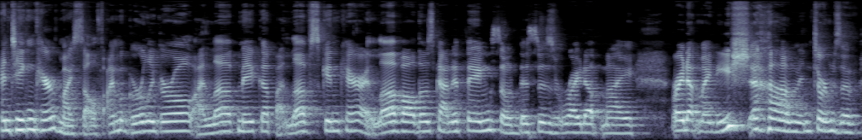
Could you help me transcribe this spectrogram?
and taking care of myself. I'm a girly girl. I love makeup. I love skincare. I love all those kind of things. So this is right up my right up my niche um, in terms of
